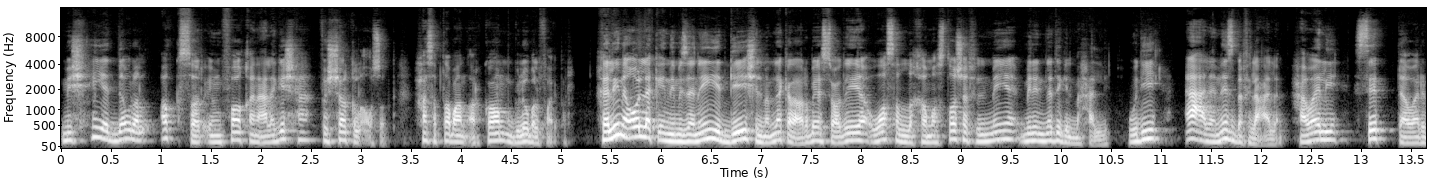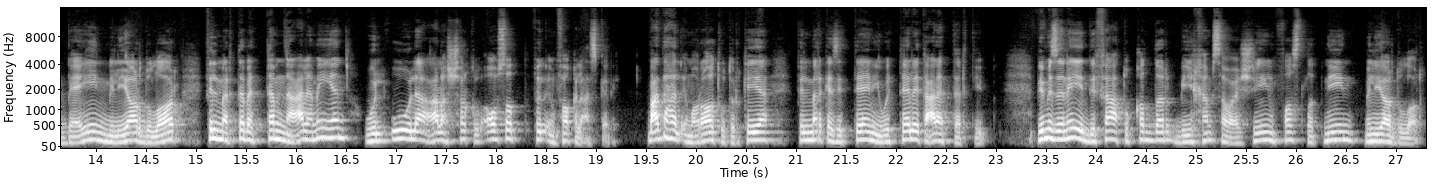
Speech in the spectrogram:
مش هي الدولة الأكثر إنفاقا على جيشها في الشرق الأوسط حسب طبعا أرقام Global Firepower خليني أقول لك إن ميزانية جيش المملكة العربية السعودية وصل ل 15% من الناتج المحلي ودي أعلى نسبة في العالم حوالي 46 مليار دولار في المرتبة الثامنة عالميا والأولى على الشرق الأوسط في الإنفاق العسكري. بعدها الإمارات وتركيا في المركز الثاني والثالث على الترتيب. بميزانية دفاع تقدر ب 25.2 مليار دولار.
